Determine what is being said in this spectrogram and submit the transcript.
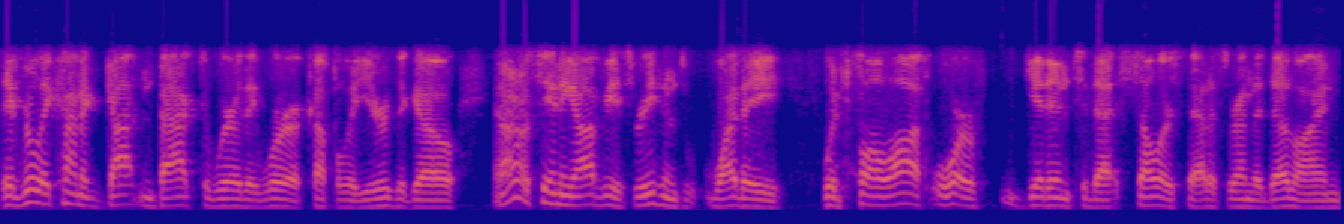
They've really kind of gotten back to where they were a couple of years ago, and I don't see any obvious reasons why they would fall off or get into that seller status around the deadline.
